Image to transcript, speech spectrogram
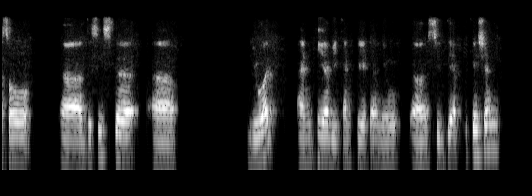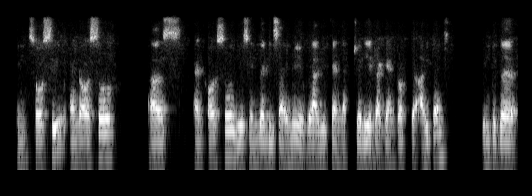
so this is the UI and here we can create a new uh, application in source view and also uh, and also using the design view where you can actually drag and drop the items into the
